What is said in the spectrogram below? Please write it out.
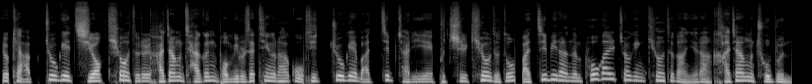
이렇게 앞쪽의 지역 키워드를 가장 작은 범위로 세팅을 하고 뒤쪽의 맛집 자리에 붙일 키워드도 맛집이라는 포괄적인 키워드가 아니라 가장 좁은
